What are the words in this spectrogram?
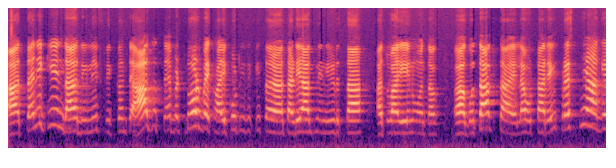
ಆ, ತನಿಖೆಯಿಂದ ರಿಲೀಫ್ ಸಿಕ್ಕಂತೆ ಆಗುತ್ತೆ. ಬಟ್ ನೋಡ್ಬೇಕು ಹೈಕೋರ್ಟ್ ಇದಕ್ಕೆ ತಡೆಯಾಜ್ಞೆ ನೀಡುತ್ತಾ ಅಥವಾ ಏನು ಅಂತ ಗೊತ್ತಾಗ್ತಾ ಇಲ್ಲ. ಒಟ್ಟಾರೆ ಪ್ರಶ್ನೆ ಹಾಗೆ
